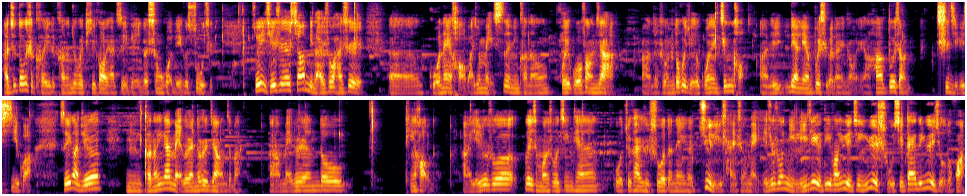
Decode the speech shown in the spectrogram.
啊，这都是可以的，可能就会提高一下自己的一个生活的一个素质。所以其实相比来说，还是呃国内好吧。就每次你可能回国放假。啊的时候，你都会觉得国内真好啊，就恋恋不舍的那种，然后多想吃几个西瓜，所以感觉，嗯，可能应该每个人都是这样子吧，啊，每个人都挺好的啊，也就是说，为什么说今天我最开始说的那个距离产生美，也就是说，你离这个地方越近，越熟悉，待的越久的话，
